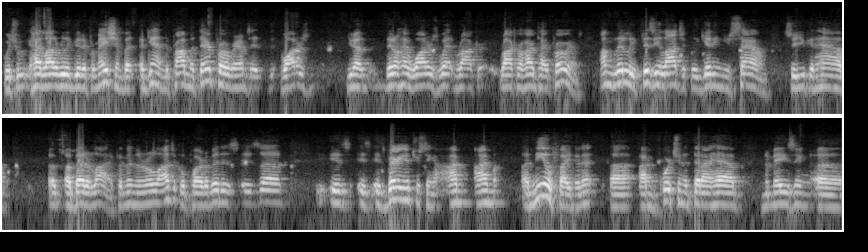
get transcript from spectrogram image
which had a lot of really good information. But again, the problem with their programs, it, waters, you know, they don't have waters wet and rock, rock or hard type programs. I'm literally physiologically getting you sound so you can have a, a better life. And then the neurological part of it is is uh, is, is is very interesting. I'm I'm a neophyte in it. Uh, I'm fortunate that I have an amazing uh,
